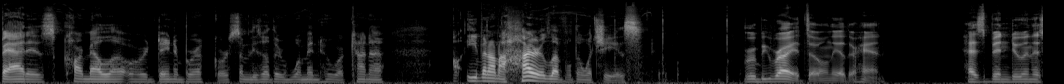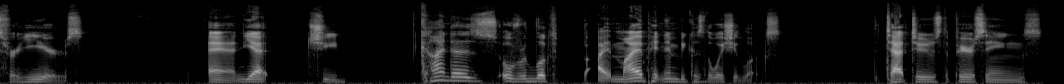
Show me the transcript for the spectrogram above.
bad as Carmella or Dana Brooke or some of these other women who are kind of uh, even on a higher level than what she is. Ruby Riot, though, on the other hand, has been doing this for years, and yet she kind of is overlooked, in my opinion, because of the way she looks. The tattoos, the piercings.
